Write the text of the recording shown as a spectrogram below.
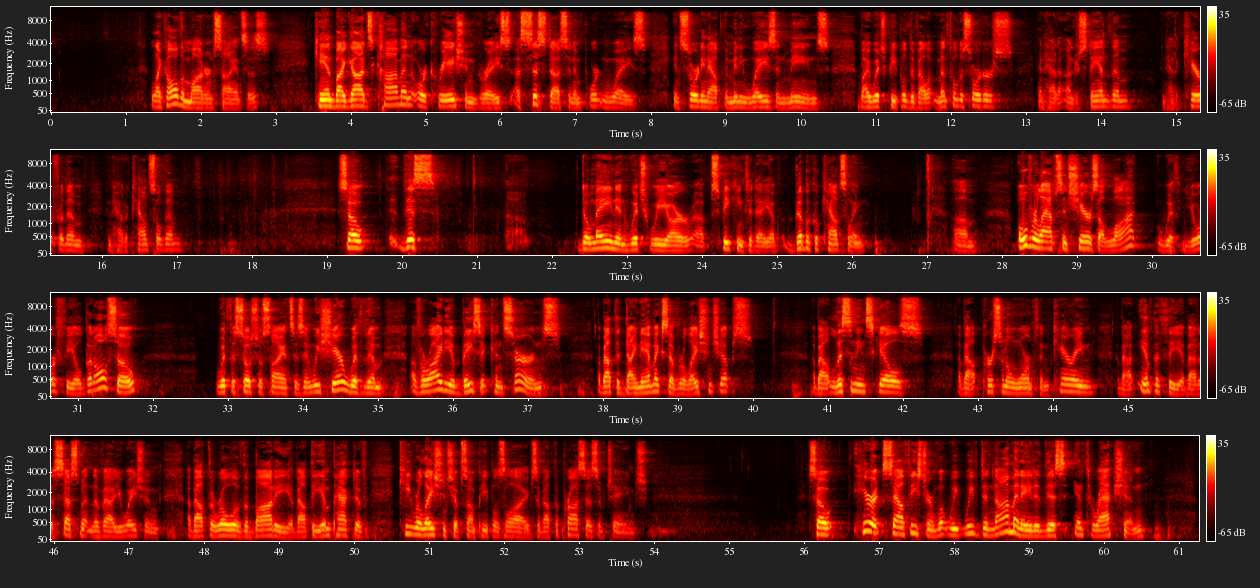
like all the modern sciences, can, by God's common or creation grace, assist us in important ways in sorting out the many ways and means by which people develop mental disorders and how to understand them and how to care for them and how to counsel them. So, this uh, domain in which we are uh, speaking today of biblical counseling um, overlaps and shares a lot with your field, but also with the social sciences. And we share with them a variety of basic concerns about the dynamics of relationships, about listening skills, about personal warmth and caring, about empathy, about assessment and evaluation, about the role of the body, about the impact of key relationships on people's lives, about the process of change. So, here at Southeastern, what we, we've denominated this interaction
